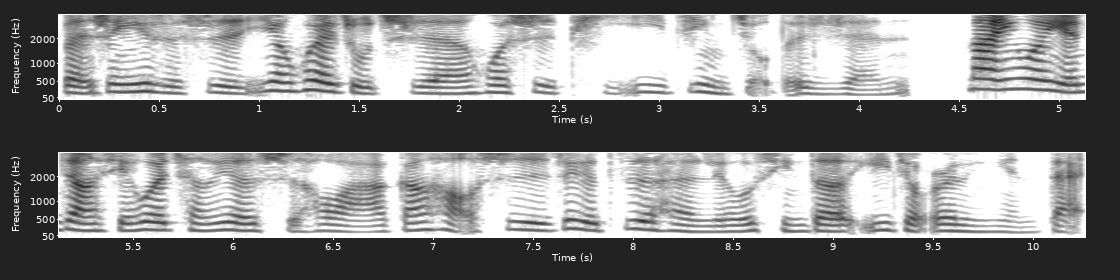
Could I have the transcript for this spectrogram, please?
本身意思是宴会主持人或是提议敬酒的人。那因为演讲协会成立的时候啊，刚好是这个字很流行的一九二零年代。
